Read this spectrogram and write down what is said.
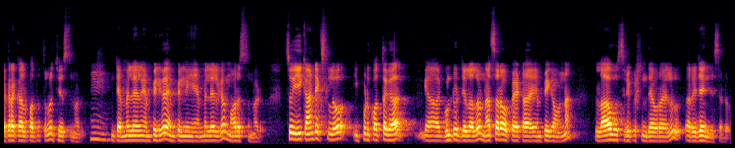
రకరకాల పద్ధతుల్లో చేస్తున్నాడు. అంటే ఎమ్మెల్యేలని ఎంపీలుగా ఎంపీలని ఎమ్మెల్యేలుగా మారుస్తున్నాడు సో ఈ కాంటెక్స్లో ఇప్పుడు కొత్తగా గుంటూరు జిల్లాలో నర్సరావుపేట ఎంపీగా ఉన్న లావు శ్రీకృష్ణదేవరాయలు రిజైన్ చేశాడు.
